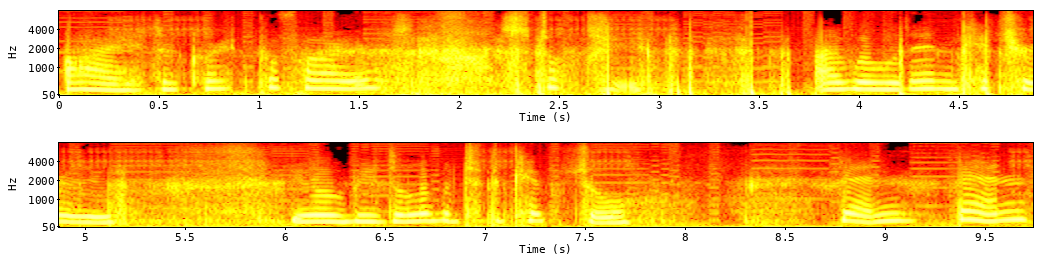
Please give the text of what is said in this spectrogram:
I, the great provider, stop you. I will then capture you. You will be delivered to the capital. Then, then,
